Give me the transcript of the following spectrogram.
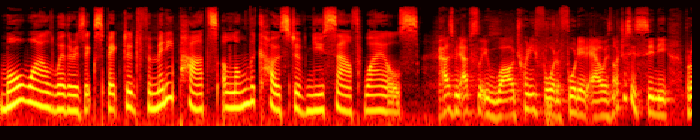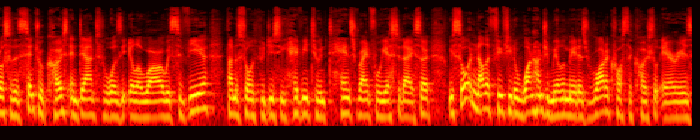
more wild weather is expected for many parts along the coast of New South Wales. Has been absolutely wild 24 to 48 hours, not just in Sydney, but also the central coast and down towards the Illawarra, with severe thunderstorms producing heavy to intense rainfall yesterday. So we saw another 50 to 100 millimetres right across the coastal areas,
